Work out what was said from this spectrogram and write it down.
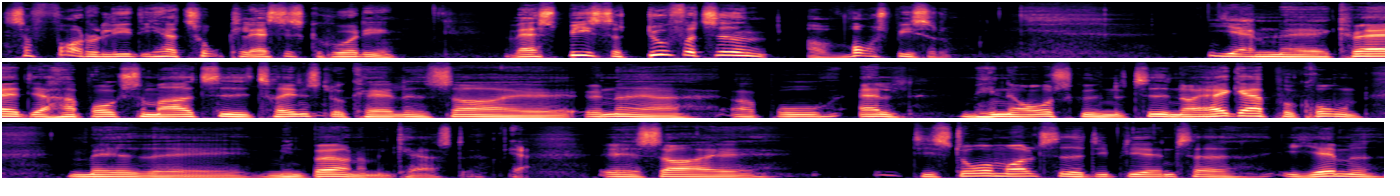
så får du lige de her to klassiske hurtige. Hvad spiser du for tiden, og hvor spiser du? Jamen, øh, at jeg har brugt så meget tid i træningslokalet, så øh, ynder jeg at bruge alt min overskydende tid, når jeg ikke er på kron, med øh, mine børn og min kæreste. Ja. Øh, så øh, de store måltider de bliver indtaget i hjemmet,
